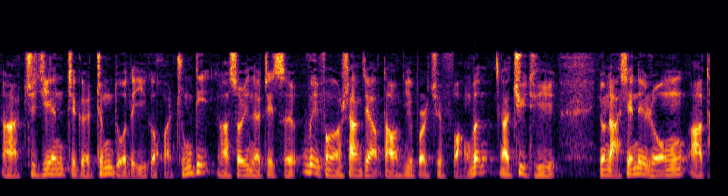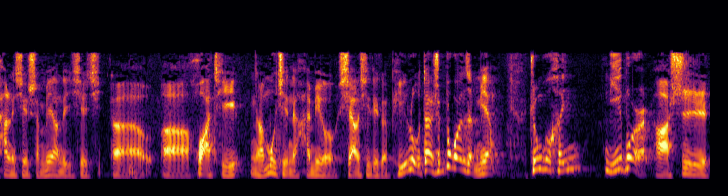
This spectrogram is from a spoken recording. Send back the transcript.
啊之间这个争夺的一个缓冲地啊，所以呢这次魏凤和上将到尼泊尔去访问啊，具体有哪些内容啊，谈了些什么样的一些呃呃话题啊，目前呢还没有详细的一个披露。但是不管怎么样，中国很尼泊尔啊是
